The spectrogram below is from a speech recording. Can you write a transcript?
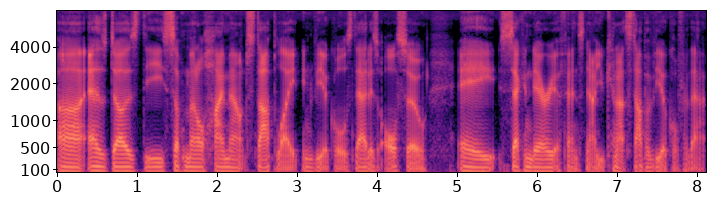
uh, as does the supplemental high mount stoplight in vehicles. That is also a secondary offense. Now, you cannot stop a vehicle for that.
